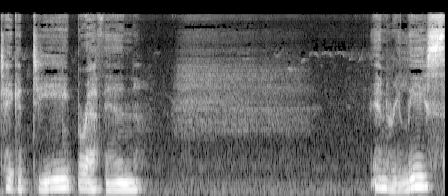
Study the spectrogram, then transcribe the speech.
Take a deep breath in. and release.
